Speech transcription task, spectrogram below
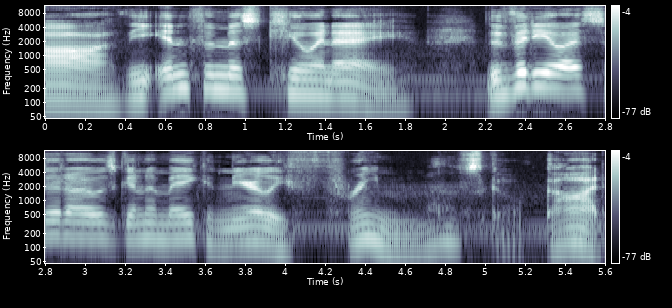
Ah, the infamous Q&A. The video I said I was gonna make nearly three months ago. God.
